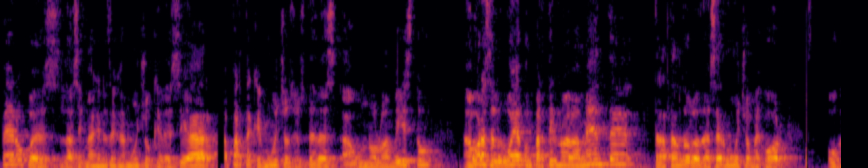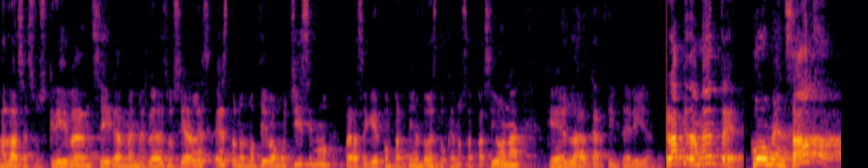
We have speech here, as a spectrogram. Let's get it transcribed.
pero pues las imágenes dejan mucho que desear. Aparte que muchos de ustedes aún no lo han visto. Ahora se los voy a compartir nuevamente, tratándolo de hacer mucho mejor. Ojalá se suscriban, síganme en mis redes sociales. Esto nos motiva muchísimo para seguir compartiendo esto que nos apasiona, que es la carpintería. Rápidamente, comenzamos.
